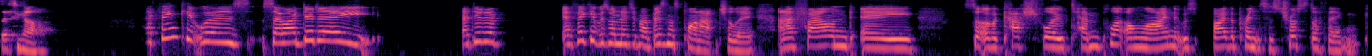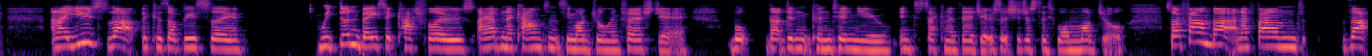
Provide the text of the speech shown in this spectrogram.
setting up? I think it was so I did a I did a I think it was when I did my business plan actually and I found a sort of a cash flow template online it was by the Prince's Trust I think and I used that because obviously we'd done basic cash flows. I had an accountancy module in first year but that didn't continue into second and third year. It was literally just this one module. So I found that and I found that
